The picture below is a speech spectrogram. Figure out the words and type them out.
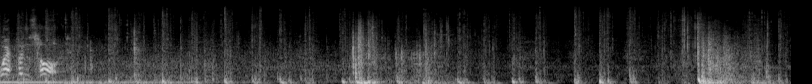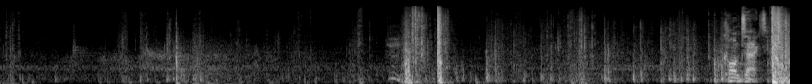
Weapons hot. Contact.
